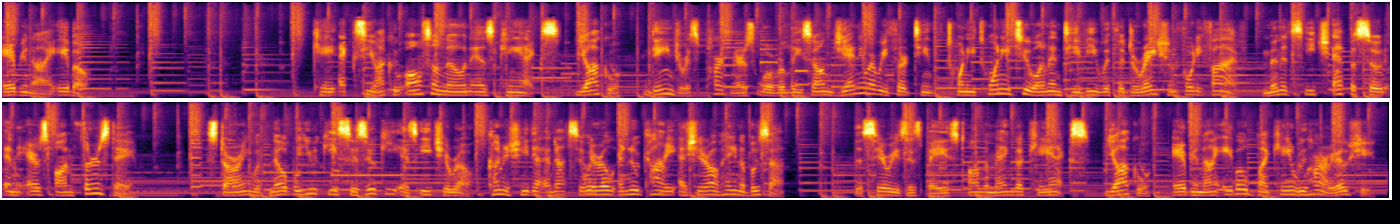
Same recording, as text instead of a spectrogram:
Abunai Aibo. Kei x Yaku also known as Kei x Yaku, Dangerous Partners will release on January 13, 2022 on NTV with the duration 45 minutes each episode and airs on Thursday. Starring with Nobuyuki Suzuki as Ichiro Kaneshida and Atsuhiro Inukai as Shirohei Nabusa. The series is based on the manga Kei x Yaku, Abunai Aibo by Kaoru Hariyoshi.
